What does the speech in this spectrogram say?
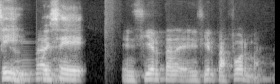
Sí, pues... Eh, en, cierta, en cierta forma.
